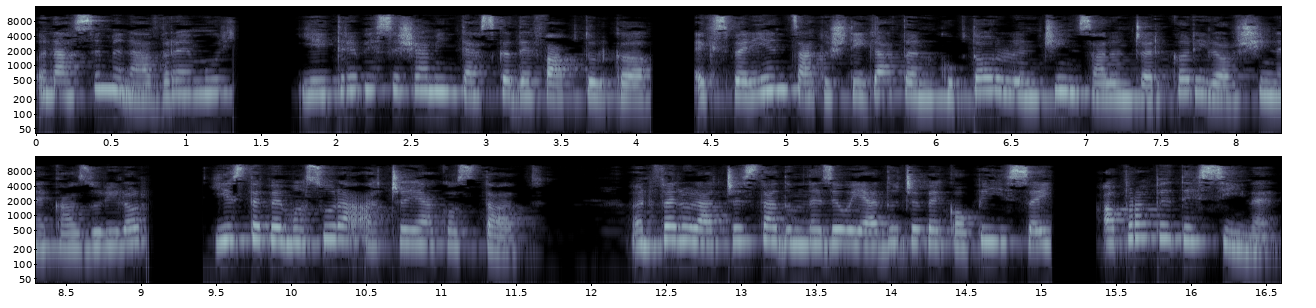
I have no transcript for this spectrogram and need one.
În asemenea vremuri, ei trebuie să-și amintească de faptul că experiența câștigată în cuptorul încins al încercărilor și necazurilor este pe măsura aceea costat. În felul acesta Dumnezeu îi aduce pe copiii săi aproape de sine,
